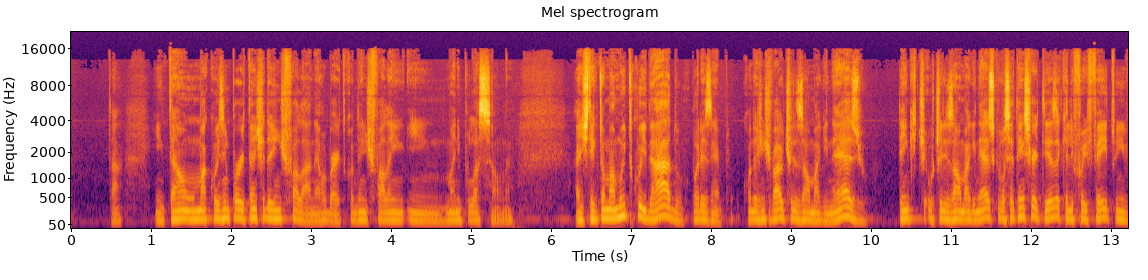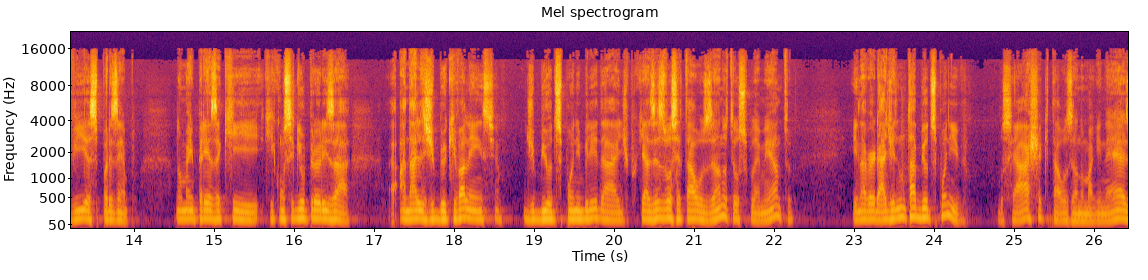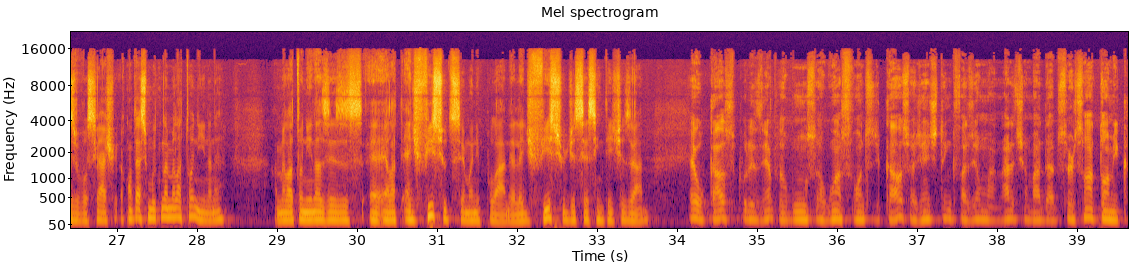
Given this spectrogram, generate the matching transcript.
Tá? Então, uma coisa importante da gente falar, né, Roberto, quando a gente fala em, em manipulação, né? A gente tem que tomar muito cuidado, por exemplo, quando a gente vai utilizar o magnésio, tem que utilizar um magnésio que você tem certeza que ele foi feito em vias, por exemplo, numa empresa que, que conseguiu priorizar análise de bioequivalência, de biodisponibilidade, porque às vezes você está usando o teu suplemento e na verdade ele não está biodisponível. Você acha que está usando magnésio, você acha. Acontece muito na melatonina, né? A melatonina, às vezes, é, ela é difícil de ser manipulada, ela é difícil de ser sintetizada. É, o cálcio, por exemplo, alguns, algumas fontes de cálcio, a gente tem que fazer uma análise chamada absorção atômica.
